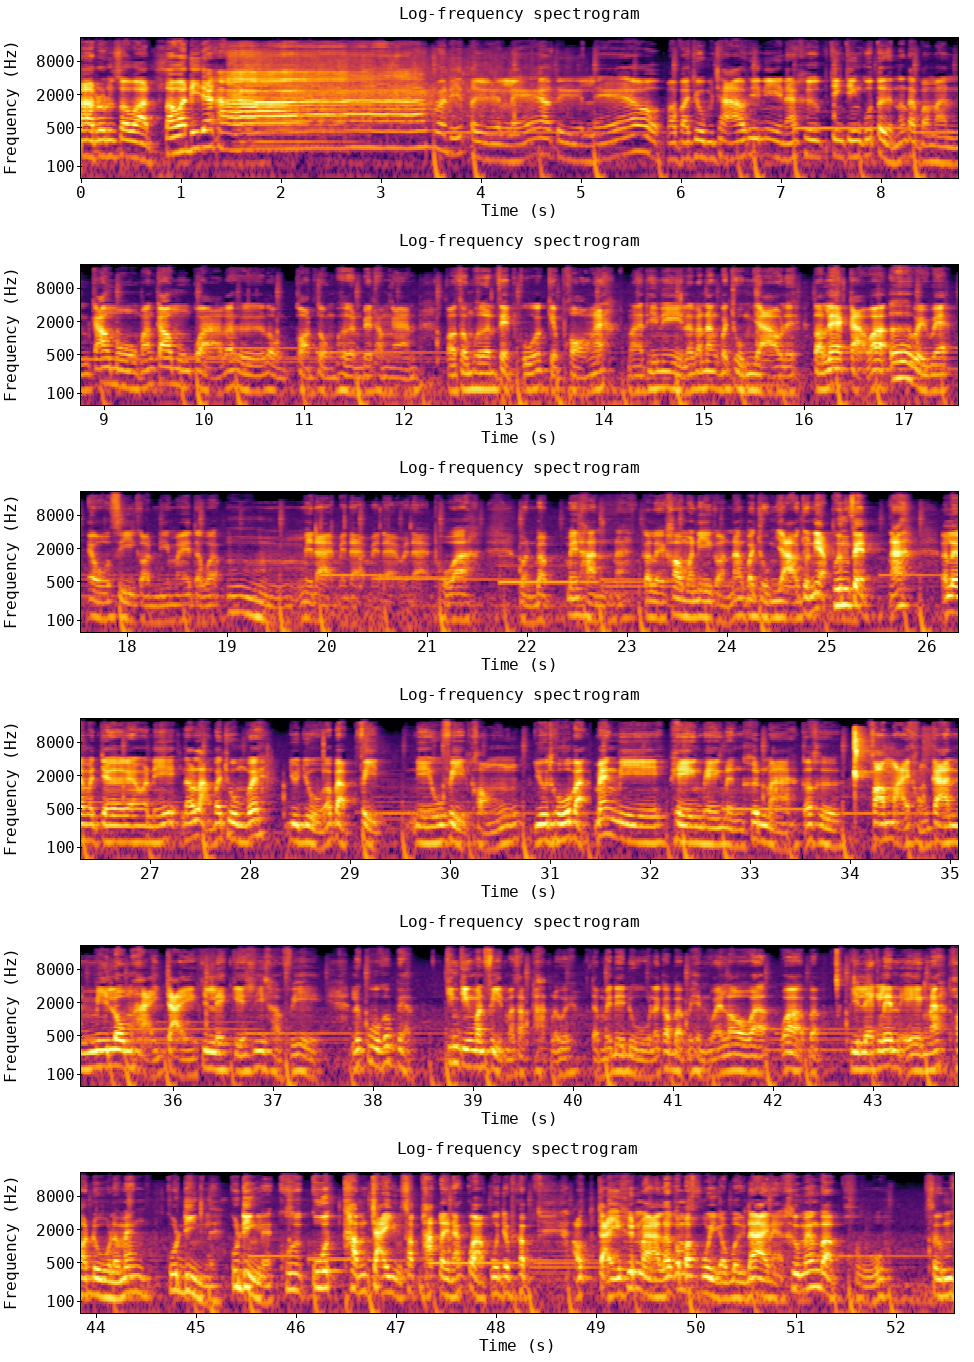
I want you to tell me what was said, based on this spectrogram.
อารุณสวัสดิ์สวัสดีจ้าครับวันนี้ตื่นแล้วตื่นแล้ว มาประชุมเช้าที่นี่นะ คือจริง ๆ กูตื่นตั้งแต่ประมาณ9ก้าโมงมั้งเก้าโมงกว่าก็คือส่งก่อนส่งเพลินไปทำงาน ก่อนส่งเพลินเสร็จกูก็เก็บของนะมาที่นี่แล้วก็นั่งประชุมยาวเลย ตอนแรกกะว่าเออไปแวะ LC ก่อนดีไหมแต่ว่า อืมไม่ได้ไม่ได้ไม่ได้ไม่ได้ เพราะว่าเหมือนแบบไม่ทันนะก็เลยเข้ามานี่ก่อนนั่งประชุมยาวจนเนี่ยเพิ่งเสร็จนะ ก็เลยมาเจอกันวันนี้ แล้วหลังประชุมเว้ย อยู่ๆก็แบบฟีดนิวฟีดของ YouTube อะแม่งมีเพลงเพลงหนึ่งขึ้นมา ก็คือความหมายของการมีลมหายใจที่เลกเกซี่คาเฟ่แล้วกูก็แบบจริง ๆ มันฟีดมาสักพักเลยเว้ยแต่ไม่ได้ดูแล้วก็แบบเห็นไวรัลว่าว่าแบบพี่เล็กเล่นเองนะ พอดูแล้วแม่งกูดิ่งเลย กูดิ่งเลยกูกูทำใจอยู่สักพักเลยนะกว่ากูจะแบบเอาใจขึ้นมาแล้วก็มาคุยกับมึงได้เนี่ยคือแม่งแบบโหซึม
